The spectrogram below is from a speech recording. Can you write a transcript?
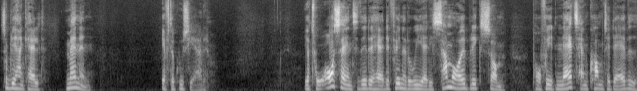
så bliver han kaldt manden efter Guds hjerte. Jeg tror årsagen til det her, det finder du i, at i samme øjeblik, som profeten Nathan kom til David,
